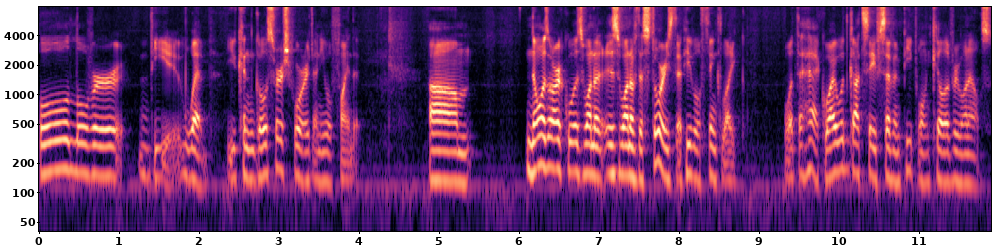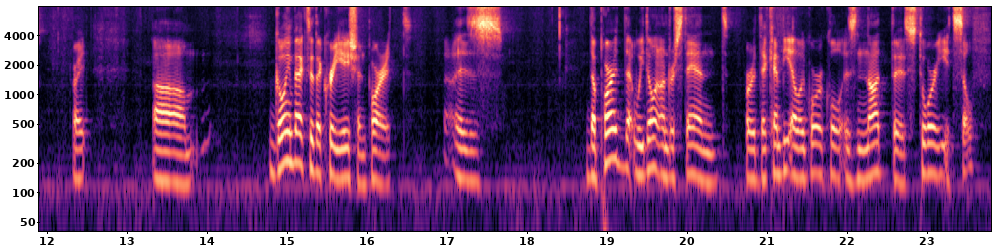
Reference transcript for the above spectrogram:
all over the web. You can go search for it and you will find it. Um, Noah's Ark was one of, is one of the stories that people think like, what the heck? Why would God save seven people and kill everyone else, right? Um, going back to the creation part is the part that we don't understand or that can be allegorical is not the story itself,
